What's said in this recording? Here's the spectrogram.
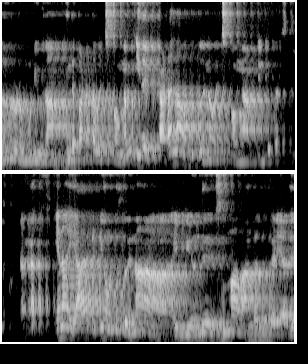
உங்களோட முடிவு தான் இந்த பணத்தை வச்சுக்கோங்க. இதை கடனா வந்து பார்த்தீங்கன்னா வச்சுக்கோங்க அப்படின்ற மாதிரி ஏன்னா யாருக்கிட்டையும் வந்து போயின்னா இப்படி வந்து சும்மா வாங்குறது கிடையாது.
